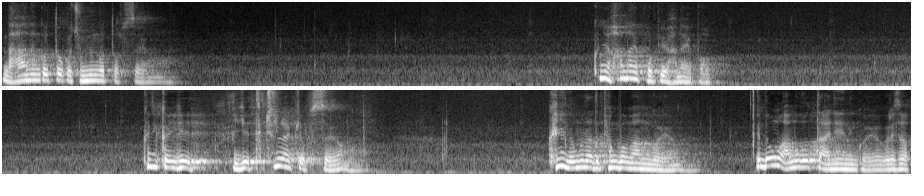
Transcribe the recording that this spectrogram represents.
나는 것도 없고 죽는 것도 없어요. 그냥 하나의 법이에요. 하나의 법. 그러니까 이게, 이게 특출날 게 없어요. 그냥 너무나도 평범한 거예요. 너무 아무것도 아닌 거예요. 그래서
